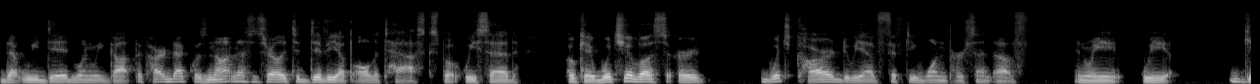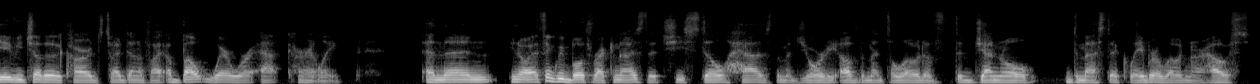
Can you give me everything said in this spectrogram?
that we did when we got the card deck was not necessarily to divvy up all the tasks, but we said, okay, which of us are which card do we have 51% of? And we we gave each other the cards to identify about where we're at currently. And then, you know, I think we both recognize that she still has the majority of the mental load of the general domestic labor load in our house.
